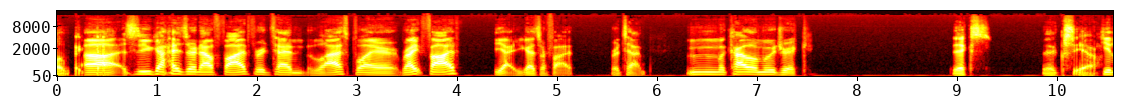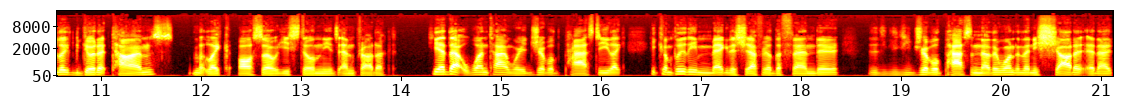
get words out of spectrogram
Oh my God. Uh, so you guys are now five for ten. Last player, right? Five. Yeah, you guys are five for ten. Mykhailo Mudryk. Six. Six. Yeah. He looked good at times, but like also he still needs end product. He had that one time where he dribbled past. He like he completely megged the Sheffield defender. He dribbled past another one and then he shot it, and I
